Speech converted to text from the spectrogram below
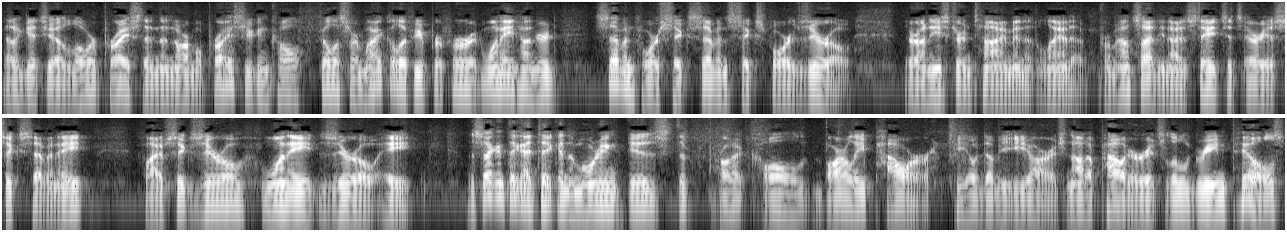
That'll get you a lower price than the normal price. You can call Phyllis or Michael if you prefer at 1 800 746 7640. They're on Eastern Time in Atlanta. From outside the United States, it's area 678 560 1808. The second thing I take in the morning is the product called Barley Power, P O W E R. It's not a powder, it's little green pills,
